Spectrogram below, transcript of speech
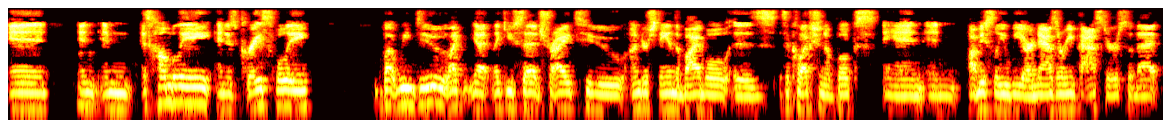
and and and as humbly and as gracefully but we do like yeah like you said try to understand the bible is is a collection of books and and obviously we are nazarene pastors so that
